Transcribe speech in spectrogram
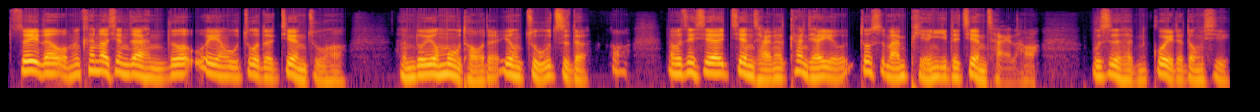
所以呢，我们看到现在很多魏延吴做的建筑哈，很多用木头的、用竹子的哦。那么这些建材呢，看起来有都是蛮便宜的建材了哈，不是很贵的东西。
